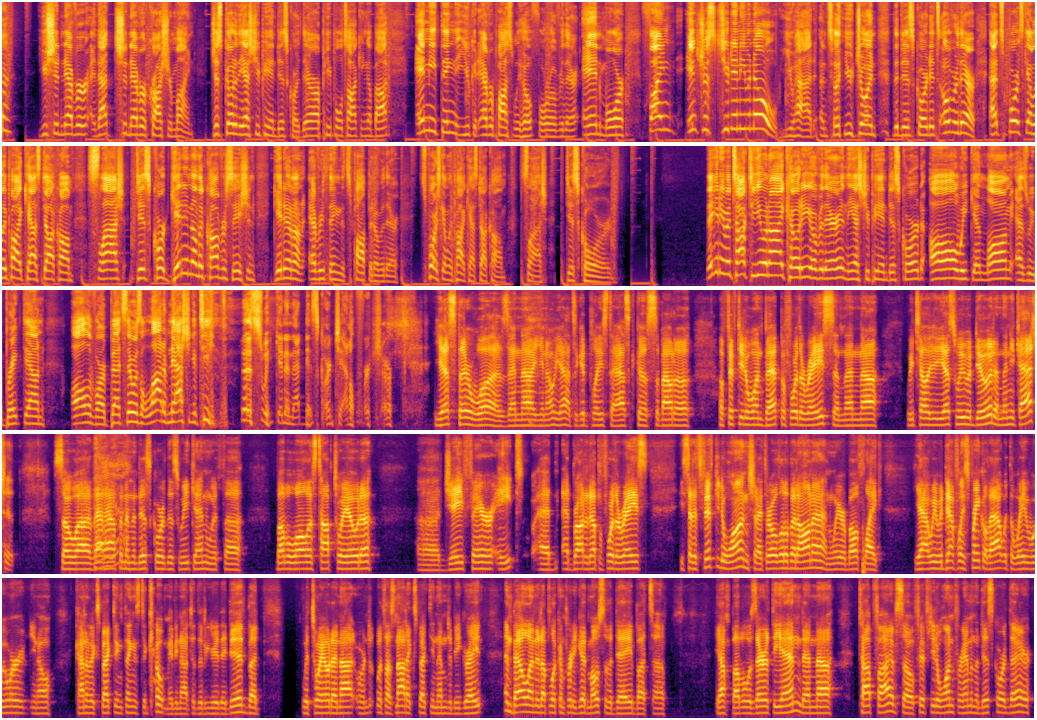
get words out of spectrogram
you should never that should never cross your mind. Just go to the SGPN Discord. There are people talking about anything that you could ever possibly hope for over there and more. Find interests you didn't even know you had until you joined the Discord. It's over there at sportsgamblingpodcast.com slash Discord. Get in on the conversation. Get in on everything that's popping over there. sportsgamblingpodcast.com slash Discord. They can even talk to you and I, Cody, over there in the SGPN Discord all weekend long as we break down all of our bets. There was a lot of gnashing of teeth this weekend in that Discord channel for sure. Yes, there was, and uh, you know, yeah, it's a good place to ask us about a a fifty to one bet before the race, and then uh, we tell you yes, we would do it, and then you cash it. So uh, that Hell happened yeah. in the Discord this weekend with uh, Bubba Wallace, Top Toyota, uh, J Fair eight had had brought it up before the race. He said it's fifty to one. Should I throw a little bit on it? And we were both like, yeah, we would definitely sprinkle that with the way we were, you know, kind of expecting things to go. Maybe not to the degree they did, but with Toyota not or with us not expecting them to be great. And Bell ended up looking pretty good most of the day, but uh, yeah, Bubba was there at the end and uh, top five, so fifty to one for him in the Discord there.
